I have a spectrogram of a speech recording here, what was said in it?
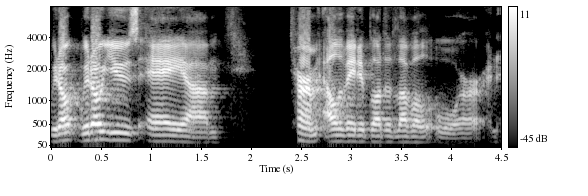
We don't we don't use a um, term elevated blood level or an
